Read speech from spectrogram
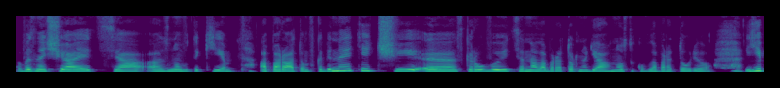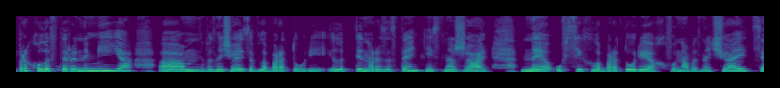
визначається е, знову таки апаратом в кабінеті чи е, скеровується на лабораторну діагностику в лабораторію. Гіперхолестеринемія визначається в лабораторії. І лептинорезистентність, на жаль, не у всіх лабораторіях вона визначається,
